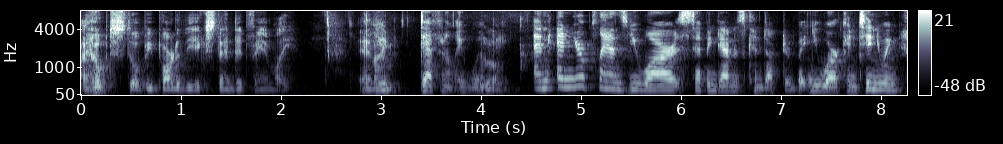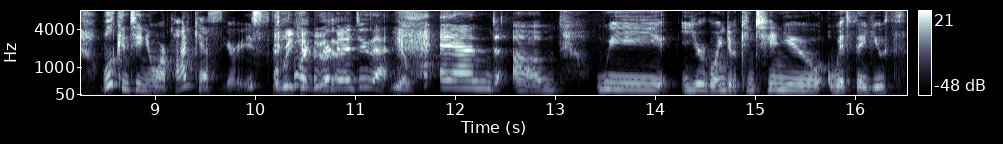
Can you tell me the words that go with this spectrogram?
I hope to still be part of the extended family. And I'm definitely will Will. be. And and your plans, you are stepping down as conductor, but you are continuing. We'll continue our podcast series. We can we're, do We're going to do that. Yeah. And um, we, you're going to continue with the youth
